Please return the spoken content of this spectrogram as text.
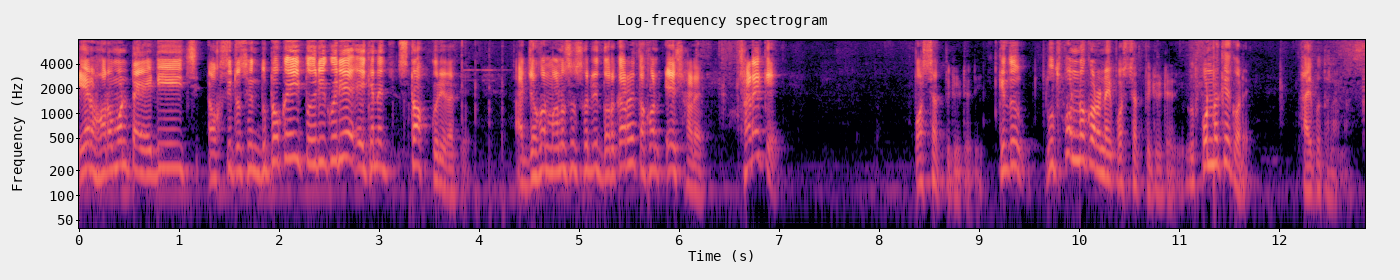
এর হরমোনটা এডিচ অক্সিটোসিন দুটোকেই তৈরি করিয়ে এখানে স্টক করে রাখে। আর যখন মানুষের শরীর দরকার হয়, তখন এ ছাড়ে। ছাড়ে কে? পশ্চাৎ পিটুইটারি কিন্তু উৎপন্ন করে নাই পশ্চাৎ পিটুইটারি উৎপন্ন কে করে? হাইপোথ্যালামাস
